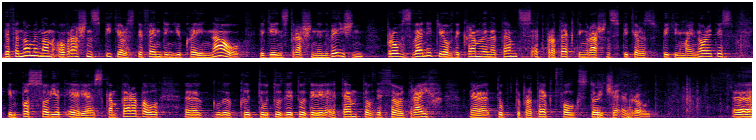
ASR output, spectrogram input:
The phenomenon of Russian speakers defending Ukraine now against Russian invasion proves vanity of the Kremlin attempts at protecting Russian speakers speaking minorities in post-Soviet areas, comparable to, to, the, to, the, attempt of the Third Reich uh, to, to, protect Volksdeutsche abroad. Uh,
